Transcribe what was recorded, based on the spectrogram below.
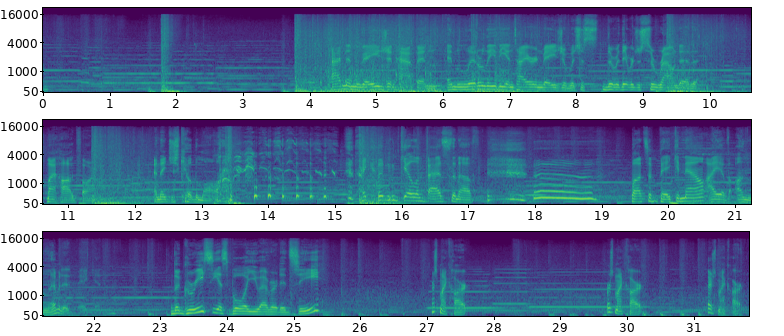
Had an invasion happen, and literally the entire invasion was just they were, they were just surrounded my hog farm, and they just killed them all. I couldn't kill them fast enough. Lots of bacon now. I have unlimited bacon. The greasiest boy you ever did see. Where's my cart? Where's my cart? There's my cart.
